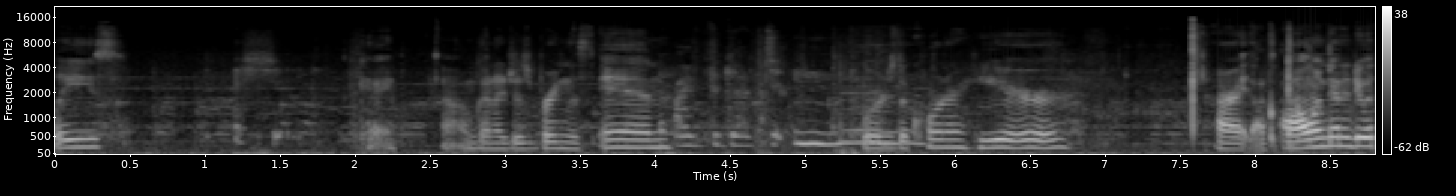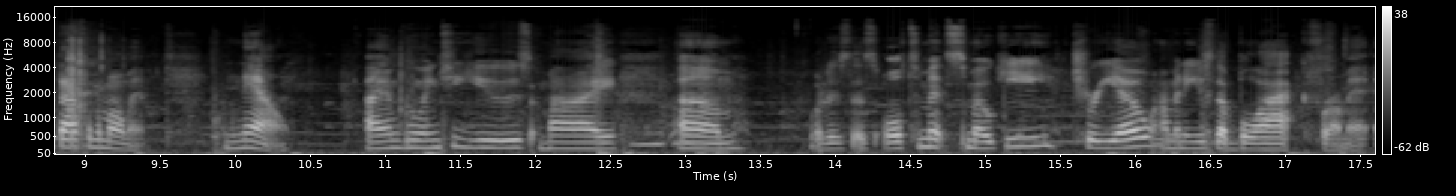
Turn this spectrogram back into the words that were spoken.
Please? Okay. Now I'm going to just bring this in towards the corner here. All right, that's all I'm going to do with that for the moment. Now, I am going to use my, um, what is this? Ultimate Smoky Trio. I'm going to use the black from it.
